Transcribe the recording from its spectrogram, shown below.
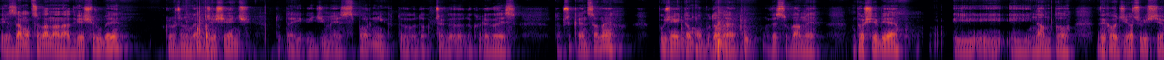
jest zamocowana na dwie śruby. Klucz numer 10. Tutaj widzimy jest spornik, do, do, czego, do którego jest to przykręcone. Później tą obudowę wysuwamy do siebie i, i, i nam to wychodzi. Oczywiście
